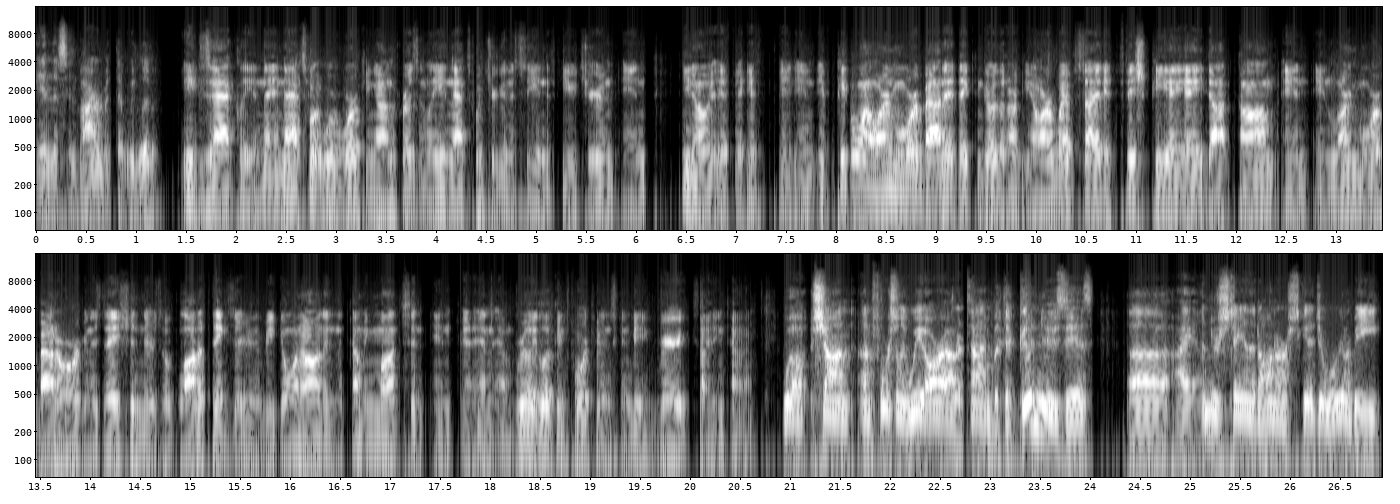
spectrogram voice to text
in this environment that we live in. Exactly, and and that's what we're working on presently, and that's what you're going to see in the future. And and you know, if if and, if people want to learn more about it, they can go to our you know our website at fishpaa.com and and learn more about our organization. There's a lot of things that are going to be going on in the coming months, and and and I'm really looking forward to it. It's going to be a very exciting time. Well, Sean, unfortunately, we are out of time, but the good news is. Uh, I understand that on our schedule we're going to be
